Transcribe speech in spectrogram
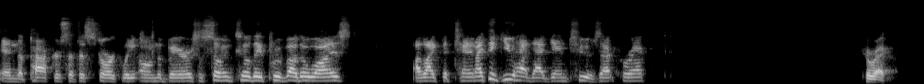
and the Packers have historically owned the Bears. So until they prove otherwise, I like the 10. I think you had that game too. Is that correct? Correct.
